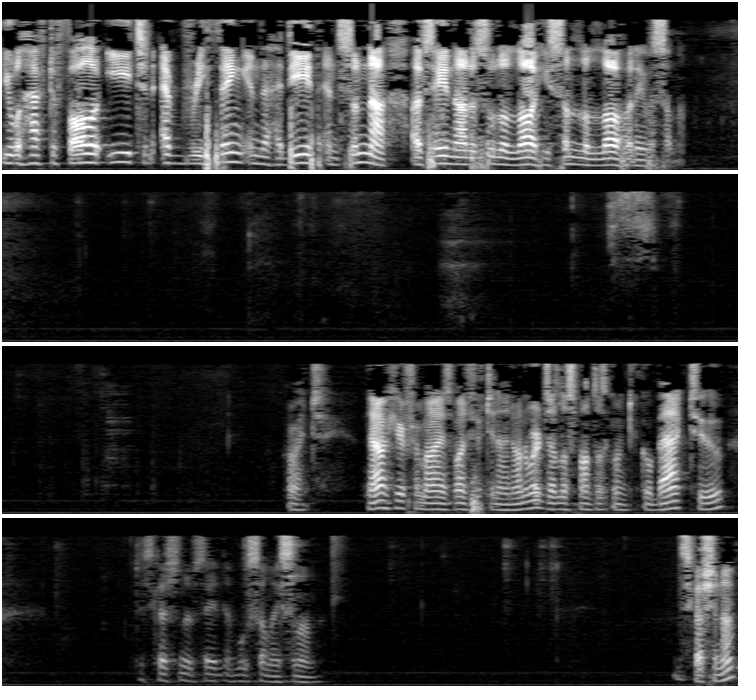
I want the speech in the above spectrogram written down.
you will have to follow each and everything in the hadith and sunnah of Sayyidina Rasulullah sallallahu alayhi wasallam. Alright. Now here from ayahs 159 onwards, Allah subhanahu is going to go back to discussion of Sayyidina Musa alayhi salam. Discussion of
